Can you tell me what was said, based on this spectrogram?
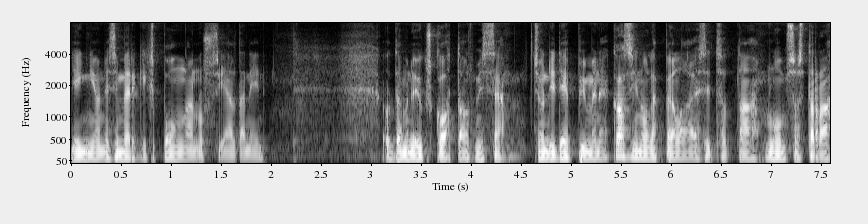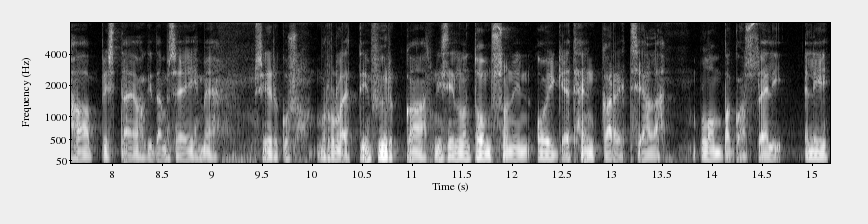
jengi on esimerkiksi pongannut sieltä, niin on tämmöinen yksi kohtaus, missä Johnny Depp menee kasinolle pelaa ja sitten ottaa lumpsasta rahaa, pistää johonkin tämmöiseen ihmeen sirkusrulettiin fyrkkaa, niin silloin Thompsonin oikeat henkkarit siellä lompakossa. Eli, eli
